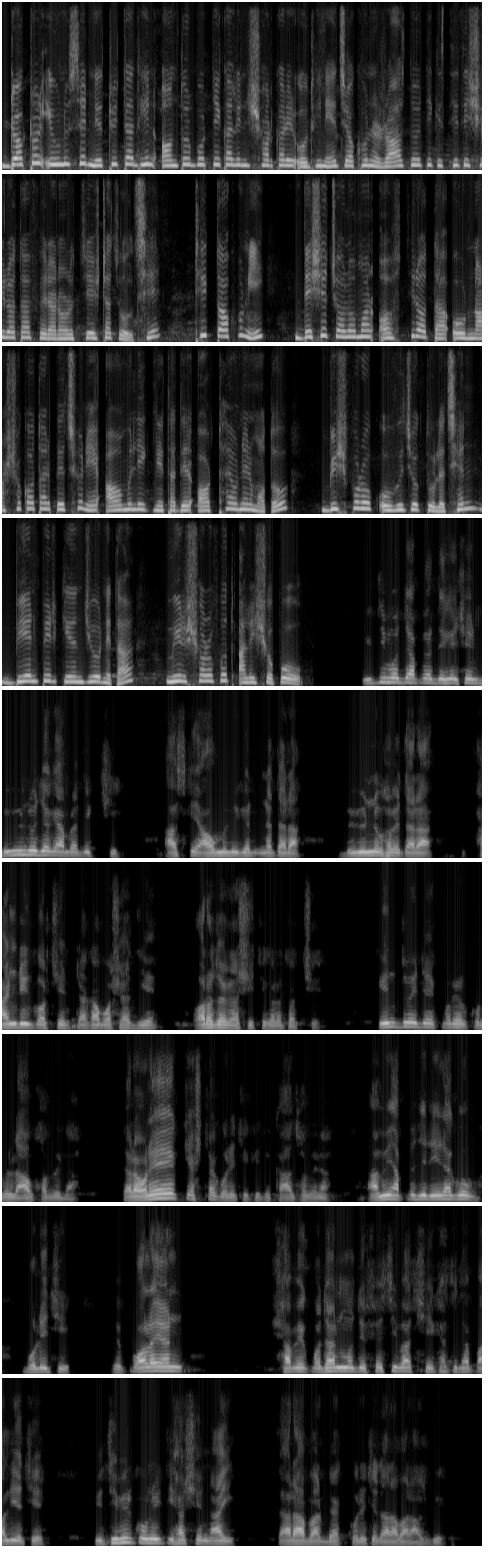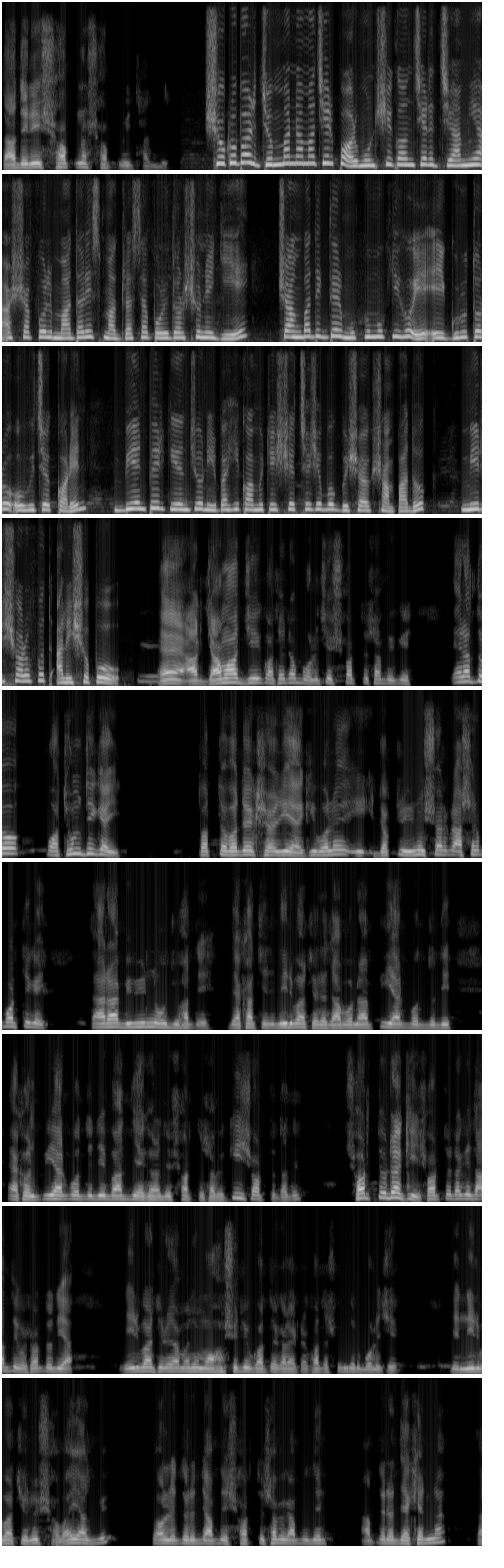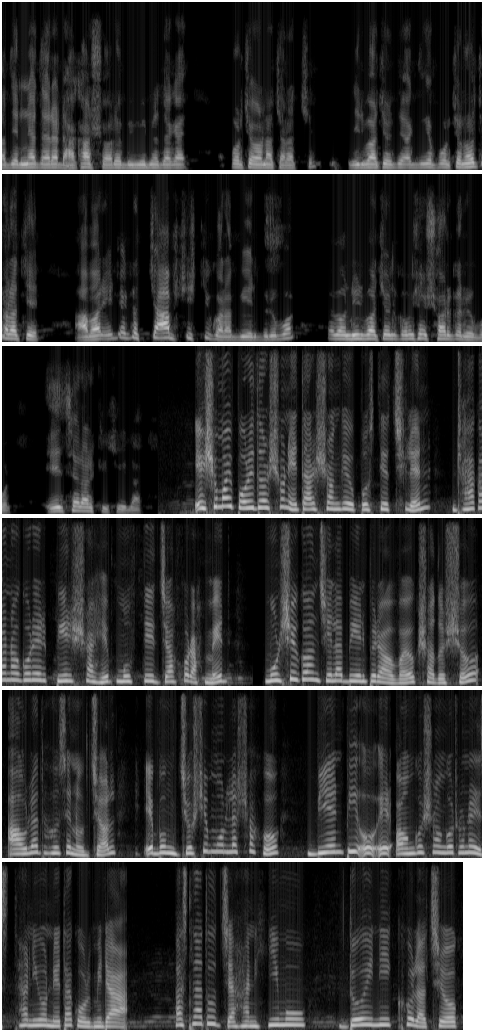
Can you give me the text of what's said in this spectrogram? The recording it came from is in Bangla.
ডক্টর ইউনুসের নেতৃত্বাধীন অন্তর্বর্তীকালীন সরকারের অধীনে যখন রাজনৈতিক স্থিতিশীলতা ফেরানোর চেষ্টা চলছে, ঠিক তখনই দেশে চলমান অস্থিরতা ও নাশকতার পেছনে আওয়ামী লীগ নেতাদের অর্থায়নের মতো বিস্ফোরক অভিযোগ তুলেছেন বিএনপির কেন্দ্রীয় নেতা মীর শরফত আলী সপু। ইতিমধ্যে আপনারা দেখেছেন বিভিন্ন জায়গায় আমরা দেখছি আজকে আওয়ামী লীগের নেতারা বিভিন্নভাবে তারা ফান্ডিং করছেন টাকা পয়সা দিয়ে, অরাজকতা সৃষ্টি করা চাচ্ছে কিন্তু এটা করে কোনো লাভ হবে না। তারা অনেক চেষ্টা করেছে, কিন্তু কাজ হবে না। আমি আপনাদের এর আগেও বলেছি যে পলায়ন সাবেক প্রধানমন্ত্রী ফেসিবাদ শেখ হাসিনা পালিয়েছে, পৃথিবীর কোনো ইতিহাসে নাই, তারা আবার ব্যাক করেছে, তারা আবার আসবে। তাদের এই স্বপ্ন স্বপ্নই থাকবে। শুক্রবার জুম্মা নামাজের পর মুন্সীগঞ্জের জামিয়া আশরাফুল মাদারিস মাদ্রাসা পরিদর্শনে গিয়ে সাংবাদিকদের মুখোমুখি হয়ে এই গুরুতর অভিযোগ করেন বিএনপির কেন্দ্রীয় নির্বাহী কমিটির স্বেচ্ছাসেবক বিষয়ক সম্পাদক মীর শরফত আলী সপু। হ্যাঁ আর জামাত যে কথাটা বলেছে শর্ত সাপেক্ষে, এরা তো প্রথম থেকেই তত্ত্বাবধায়ক ইয়ে কি বলে ডক্টর ইউনুস সরকার আসার পর থেকেই তারা বিভিন্ন অজুহাতে দেখাচ্ছে যে নির্বাচনে যাব না পিআর পদ্ধতি, এখন পিআর পদ্ধতি বাদ দিয়ে এখন শর্ত সাপেক্ষ, কি শর্ত তাদের? শর্তটা কি? শর্তটাকে জানতে হবে, শর্ত দিয়া। নির্বাচনে আমাদের মহাসচিব গতকাল একটা কথা সুন্দর বলেছে যে নির্বাচনে সবাই আসবে, তলে তো যদি আপনি শর্ত সাপেক্ষ, আপনাদের, আপনারা দেখেন না, তাদের নেতারা ঢাকা শহরে বিভিন্ন জায়গায় প্রচারণা চালাচ্ছে, নির্বাচন একদিকে প্রচারণা চালাচ্ছে, আবার এটা একটা চাপ সৃষ্টি করা বিএনপির উপর এবং নির্বাচন কমিশন সরকারের উপর। এছাড়া আর কিছুই না এ সময় পরিদর্শনে তার সঙ্গে উপস্থিত ছিলেন ঢাকা নগরের পীর সাহেব মুফতি জাফর আহমেদ, মুন্সীগঞ্জ জেলা বিএনপির আহ্বায়ক সদস্য আওলাদ হোসেন উজ্জ্বল এবং জসিম মোল্লা সহ বিএনপি ও এর অঙ্গ সংগঠনের স্থানীয় নেতাকর্মীরা। হাসনাতুজ্জাহান হিমু, দৈনিক খোলা চোখ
